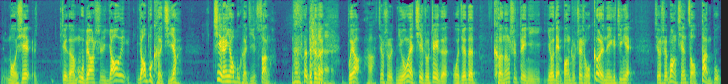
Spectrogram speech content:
某些这个目标是遥遥不可及啊。既然遥不可及，算了，对不对？不要哈，就是你永远记住这个，我觉得可能是对你有点帮助。这是我个人的一个经验，就是往前走半步，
